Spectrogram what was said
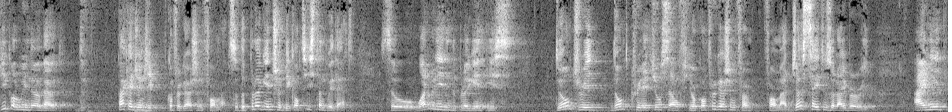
People will know about the package configuration format, so the plugin should be consistent with that. So what we need in the plugin is don't read, don't create yourself your configuration form, format. Just say to the library, I need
